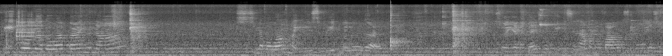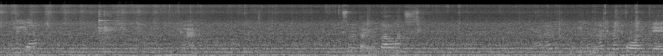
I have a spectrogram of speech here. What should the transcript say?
video, gagawa tayo ng sinabawang mais with malunggay. So, ayan na guys, magigisa na ako ng bawang sibuyas at luya. Ayan. Gisa na tayo ng bawang at Ayan. Magigisa natin ng konti.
